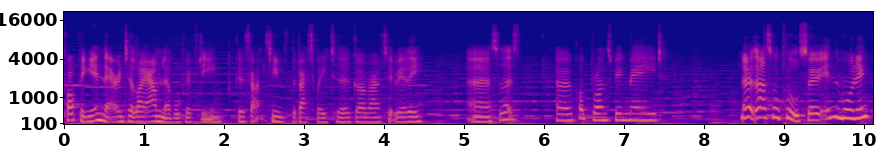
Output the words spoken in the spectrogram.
popping in there until I am level 15 because that seems the best way to go about it really. Uh, so let's, uh, got bronze being made. No, that's all cool. So in the morning,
